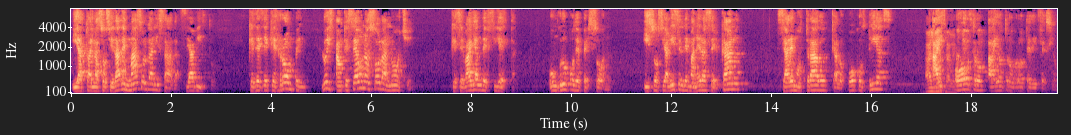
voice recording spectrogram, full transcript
Y hasta en las sociedades más organizadas se ha visto que desde que rompen, Luis, aunque sea una sola noche, que se vayan de fiesta, un grupo de personas y socialicen de manera cercana, se ha demostrado que a los pocos días hay otro, hay otro brote de infección.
